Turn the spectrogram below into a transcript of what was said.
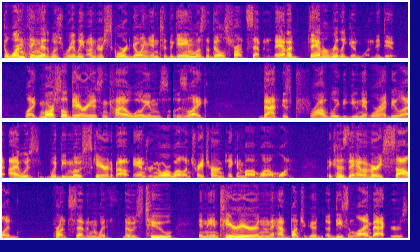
the one thing that was really underscored going into the game was the Bills' front seven. They have a they have a really good one. They do. Like Marcell Dareus and Kyle Williams is like that is probably the unit where I'd be like I was would be most scared about Andrew Norwell and Trai Turner taking them on one on one because they have a very solid front seven with those two in the interior, and then they have a bunch of good, of decent linebackers.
